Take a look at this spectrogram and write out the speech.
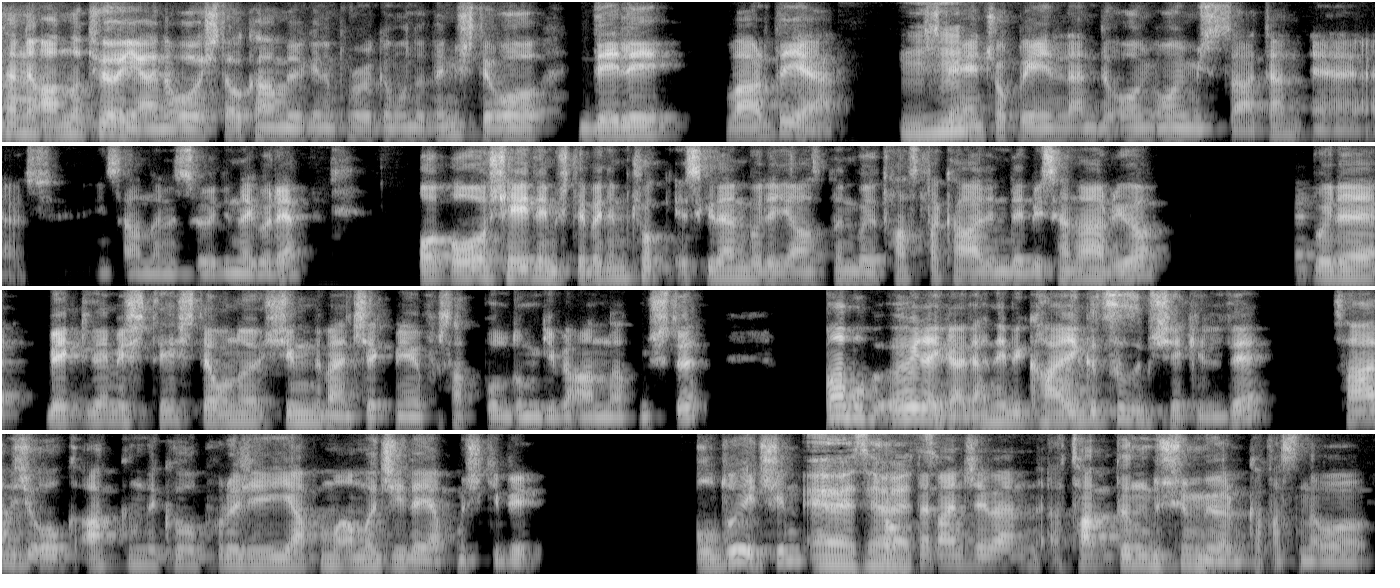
Zaten anlatıyor yani o işte Okan Bölge'nin programında demişti o deli vardı ya Hı hı. işte en çok beğenilen de oy- oymuş zaten eee, insanların söylediğine göre. O, o şey demişti benim çok eskiden böyle yazdığım böyle taslak halinde bir senaryo böyle beklemişti işte onu şimdi ben çekmeye fırsat buldum gibi anlatmıştı. Ama bu öyle geldi hani bir kaygısız bir şekilde sadece o aklındaki o projeyi yapma amacıyla yapmış gibi olduğu için Evet çok evet. da bence ben taktığını düşünmüyorum kafasına o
